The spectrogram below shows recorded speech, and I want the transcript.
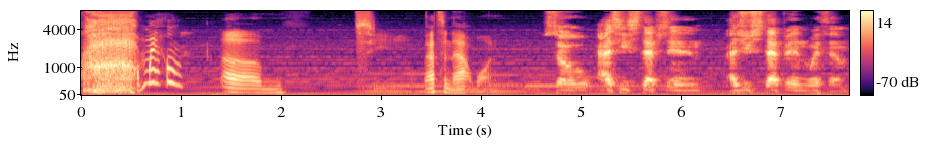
um, let's see. That's a nat one. So as he steps in, as you step in with him,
